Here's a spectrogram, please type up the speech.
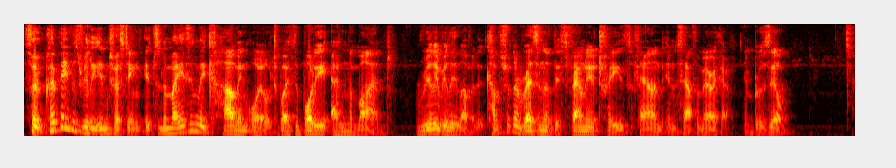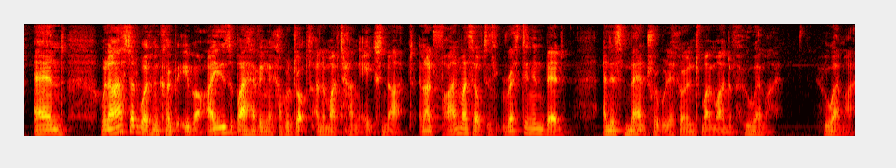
So Copaiba is really interesting. It's an amazingly calming oil to both the body and the mind. Really, really love it. It comes from the resin of this family of trees found in South America, in Brazil. And when I started working with Copaiba, I used it by having a couple of drops under my tongue each night. And I'd find myself just resting in bed and this mantra would echo into my mind of who am I? Who am I?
